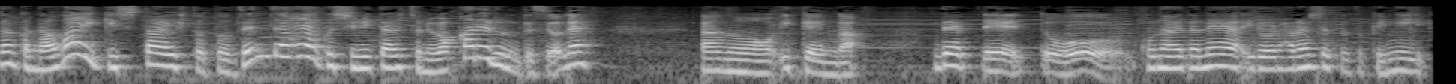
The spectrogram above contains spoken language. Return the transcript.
なんか長生きしたい人と全然早く死にたい人に分かれるんですよねあの意見が。で、えー、っとこの間ねいろいろ話してた時に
